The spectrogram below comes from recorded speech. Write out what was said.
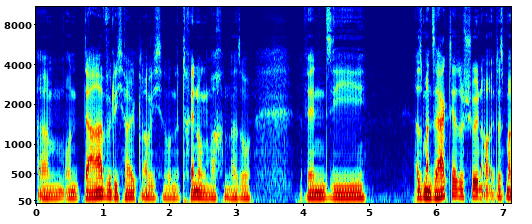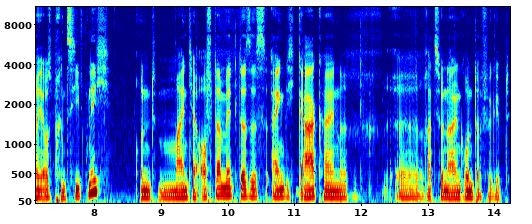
Ähm, und da würde ich halt, glaube ich, so eine Trennung machen. Also wenn sie, also man sagt ja so schön, das mache ich aus Prinzip nicht und meint ja oft damit, dass es eigentlich gar keinen äh, rationalen Grund dafür gibt.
